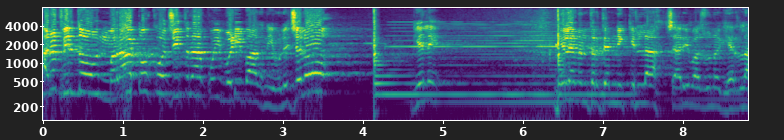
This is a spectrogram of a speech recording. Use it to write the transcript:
अरे फिर तो मराठों को जीतना कोई बड़ी बात नहीं. बोले चलो. गेले. गेल्यानंतर त्यांनी किल्ला चारी बाजूनं घेरला.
